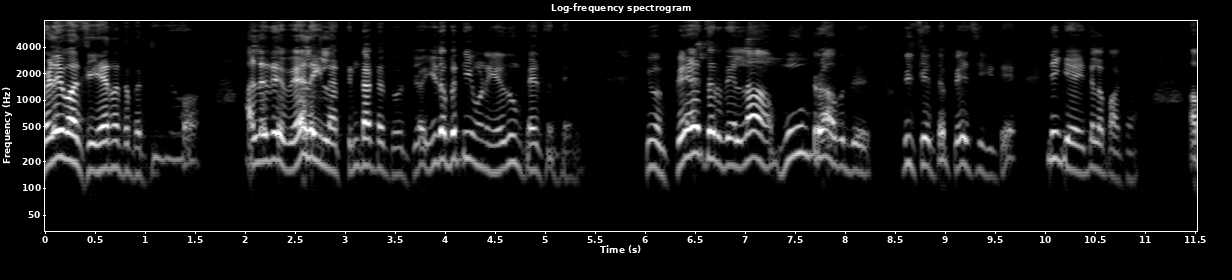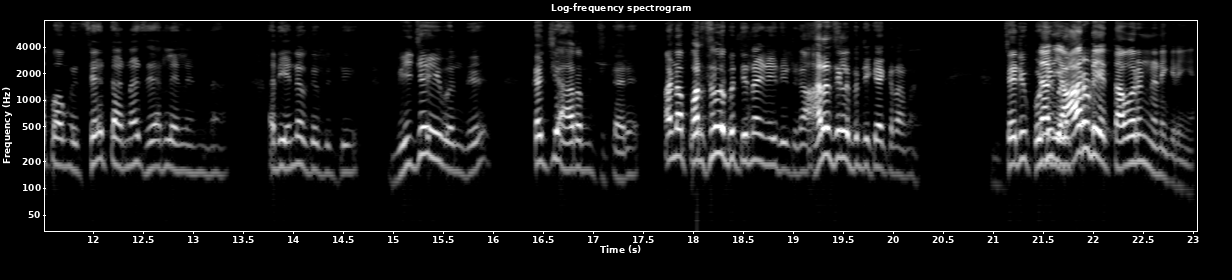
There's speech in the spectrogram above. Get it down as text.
விலைவாசி ஏறினத்தை பற்றியோ அல்லது வேலையில்லா திண்டாட்டத்தை பற்றியோ இதை பற்றி இவனு எதுவும் பேசுறதே இல்லை. இவன் பேசுறது எல்லாம் மூன்றாவது விஷயத்தை பேசிக்கிட்டு நீங்கள் இதில் பார்க்கலாம் அப்போ அவங்க சேர்த்தான்னா சேரலைன்னா அது என்ன பற்றி விஜய் வந்து கட்சி ஆரம்பிச்சிட்டாரு. ஆனா பர்சனலை பத்தி தான் எழுதிட்டு இருக்கான். அரசியலை பத்தி கேட்கறானா சரி யாருடைய தவறுன்னு நினைக்கிறீங்க?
